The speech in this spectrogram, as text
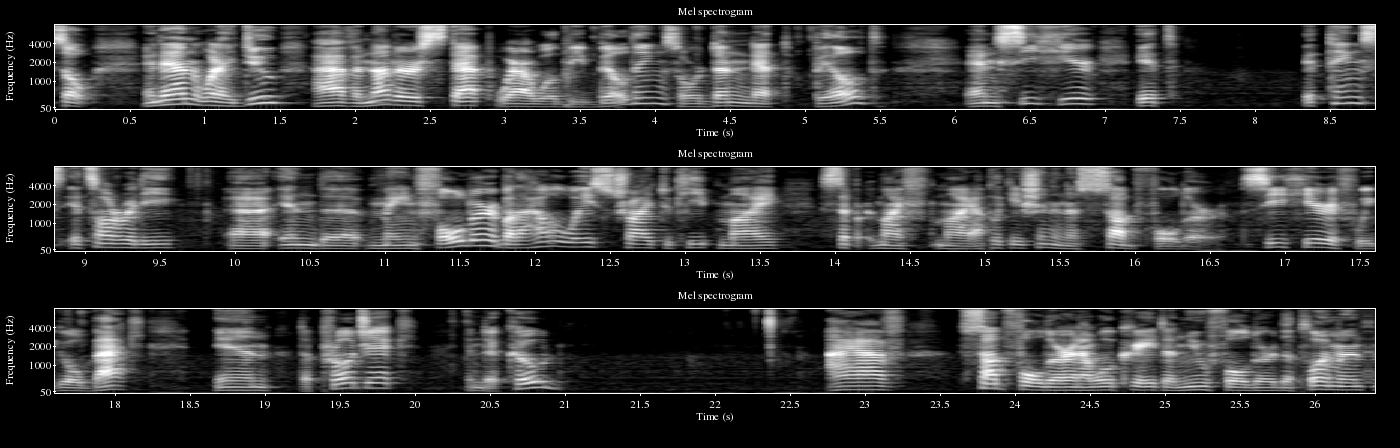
So, and then what I do, I have another step where I will be building, so .NET build, and see here it it thinks it's already uh, in the main folder but I always try to keep my my my application in a subfolder see here if we go back in the project in the code I have subfolder and I will create a new folder deployment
